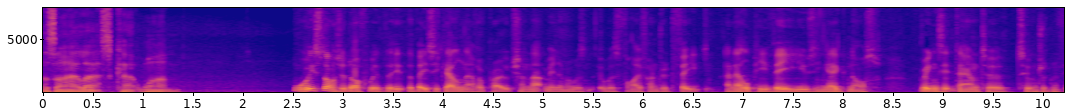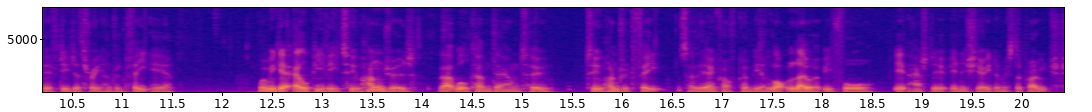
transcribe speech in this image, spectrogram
as ILS Cat 1. We started off with the, the basic LNAV approach, and that minimum was, it was 500 feet. An LPV using EGNOS brings it down to 250 to 300 feet here. When we get LPV 200, that will come down to 200 feet, so the aircraft can be a lot lower before it has to initiate a missed approach.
